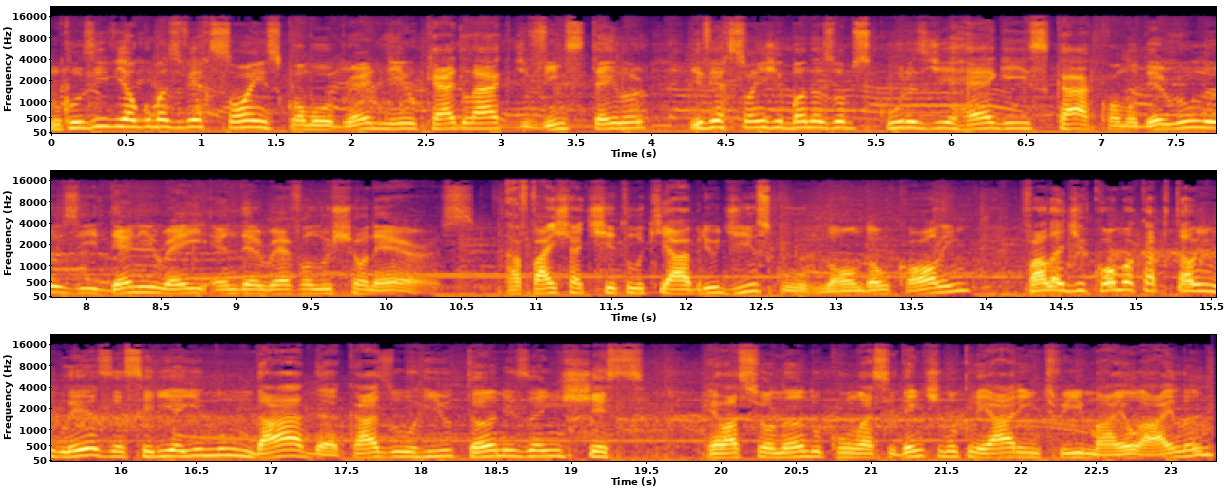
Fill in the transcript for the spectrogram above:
inclusive algumas versões como o Brand New Cadillac de Vince Taylor e versões de bandas obscuras de reggae e ska como The Rulers e Danny Ray and the Revolutionaires. A faixa título que abre o disco, London Calling, fala de como a capital inglesa seria inundada caso o rio Tamisa enchesse, relacionando com um acidente nuclear em Three Mile Island,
